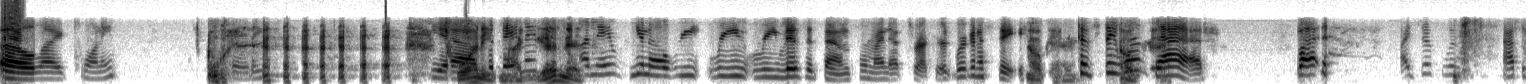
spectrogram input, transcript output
Oh, like 20. Yeah, 20, but they my may goodness. I may, you know, re, re revisit them for my next record. We're gonna see Okay. because they weren't Okay. bad, but I just was at the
